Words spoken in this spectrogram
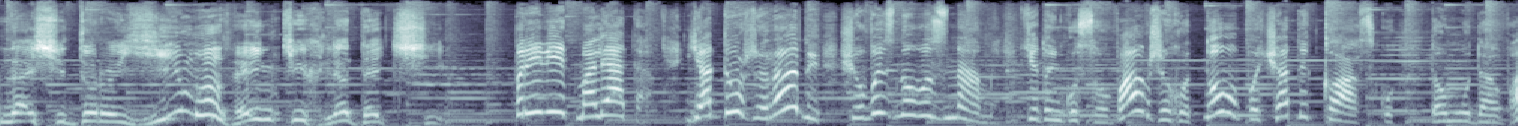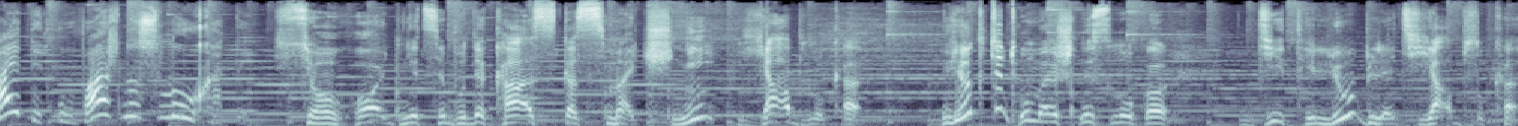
наші дорогі маленькі глядачі. Привіт, малята! Я дуже радий, що ви знову з нами. Тітонько сова вже готова почати казку, тому давайте уважно слухати. Сьогодні це буде казка смачні яблука. Як ти думаєш, неслухо, діти люблять яблука?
